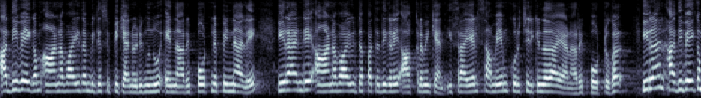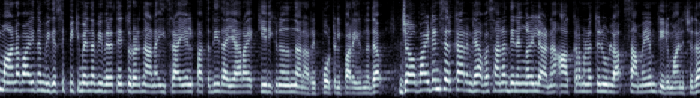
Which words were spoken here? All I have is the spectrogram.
അതിവേഗം ആണവായുധം വികസിപ്പിക്കാൻ ഒരുങ്ങുന്നു എന്ന റിപ്പോർട്ടിന് പിന്നാലെ ഇറാന്റെ ആണവായുധ പദ്ധതികളെ ആക്രമിക്കാൻ ഇസ്രായേൽ സമയം കുറിച്ചിരിക്കുന്നതായാണ് റിപ്പോർട്ടുകൾ. ഇറാൻ അതിവേഗം ആണവായുധം വികസിപ്പിക്കുമെന്ന വിവരത്തെ തുടർന്നാണ് ഇസ്രായേൽ പദ്ധതി തയ്യാറാക്കിയിരിക്കുന്നതെന്നാണ് റിപ്പോർട്ടിൽ പറയുന്നത്. ജോ ബൈഡൻ സർക്കാരിന്റെ അവസാന ദിനങ്ങളിലാണ് ആക്രമണത്തിനുള്ള സമയം തീരുമാനിച്ചത്.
